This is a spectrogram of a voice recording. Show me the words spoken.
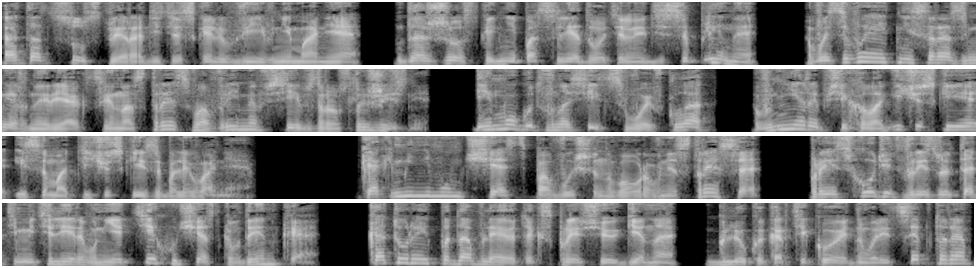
от отсутствия родительской любви и внимания до жесткой непоследовательной дисциплины вызывает несоразмерные реакции на стресс во время всей взрослой жизни и могут вносить свой вклад в нейропсихологические и соматические заболевания. Как минимум, часть повышенного уровня стресса происходит в результате метилирования тех участков ДНК, которые подавляют экспрессию гена глюкокортикоидного рецептора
